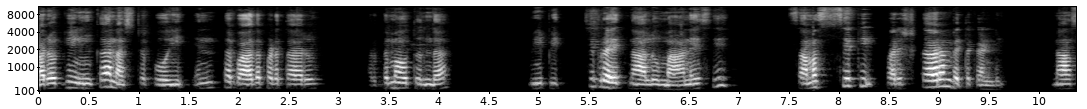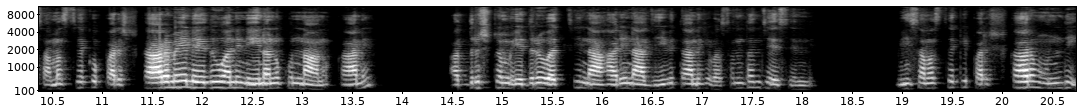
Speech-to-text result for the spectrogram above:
ఆరోగ్యం ఇంకా నష్టపోయి ఎంత బాధపడతారు? అర్థమవుతుందా? మీ పిచ్చి ప్రయత్నాలు మానేసి సమస్యకి పరిష్కారం వెతకండి. నా సమస్యకు పరిష్కారమే లేదు అని నేను అనుకున్నాను కానీ అదృష్టం ఎదురు వచ్చి నా హరి నా జీవితానికి వసంతం చేసింది. మీ సమస్యకి పరిష్కారం ఉంది.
